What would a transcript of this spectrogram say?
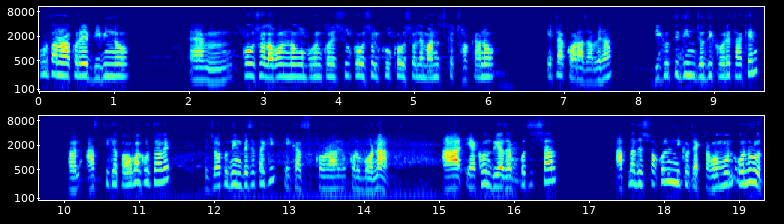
প্রতারণা করে বিভিন্ন কৌশল অবলম্বন করে সুকৌশল, কুকৌশলে মানুষকে ঠকানো, এটা করা যাবে না। বিগত দিন যদি করে থাকেন, তাহলে আজ থেকে তওবা করতে হবে যে যতদিন বেঁচে থাকি এই কাজ করা করব না। আর এখন দুই হাজার পঁচিশ সাল, আপনাদের সকলের নিকট একটা অমন অনুরোধ।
